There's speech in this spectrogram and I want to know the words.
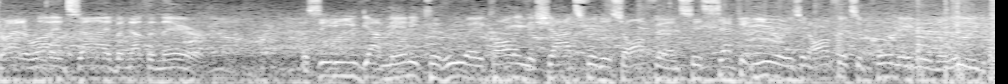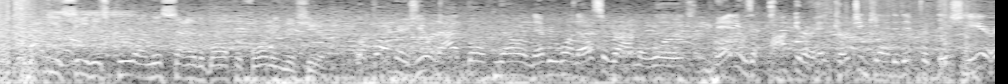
Trying to run inside, but nothing there. The CD, you've got Manny Kahue calling the shots for this offense. His second year as an offensive coordinator in the league. How do you see his crew on this side of the ball performing this year? Well, partners, you and I both know, and everyone else around the league, Manny was a popular head coaching candidate for this year.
